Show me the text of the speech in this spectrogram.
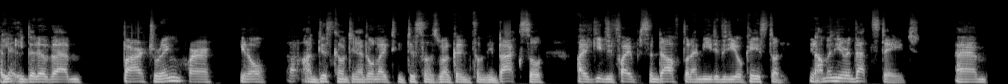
a little bit of um, bartering where, you know, on discounting, I don't like to discounts about getting something back. So I'll give you 5% off, but I need a video case study. You know, how many are in that stage? Um,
